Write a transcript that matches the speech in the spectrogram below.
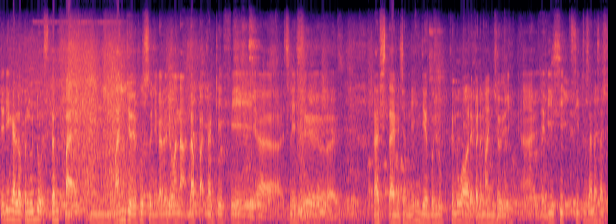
Jadi kalau penduduk setempat hmm, manja khususnya kalau dia orang nak dapatkan kafe uh, selesa lifestyle macam ni dia perlu keluar daripada manjui uh, jadi situ salah satu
